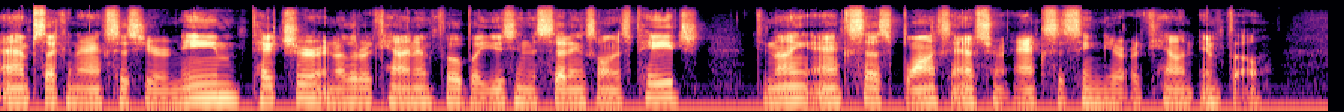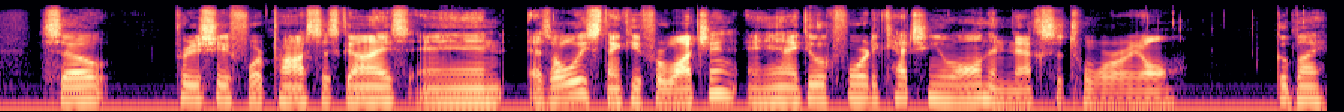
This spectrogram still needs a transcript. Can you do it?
apps that can access your name, picture, and other account info by using the settings on this page. Denying access blocks apps from accessing your account info. So pretty straightforward process guys and as always thank you for watching and I do look forward to catching you all in the next tutorial. Goodbye.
